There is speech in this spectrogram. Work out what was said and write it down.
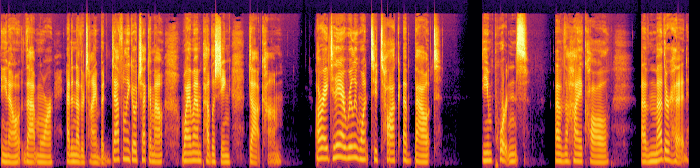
you know, that more at another time, but definitely go check them out, ywampublishing.com. All right, today I really want to talk about the importance of the high call of motherhood.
